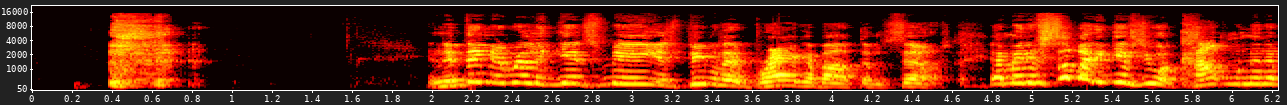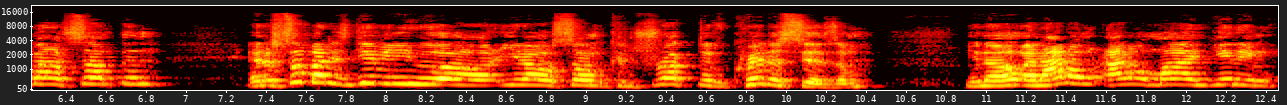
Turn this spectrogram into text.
and the thing that really gets me is people that brag about themselves. I mean, if somebody gives you a compliment about something, and if somebody's giving you, uh, you know, some constructive criticism, you know, and I don't, I don't mind getting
